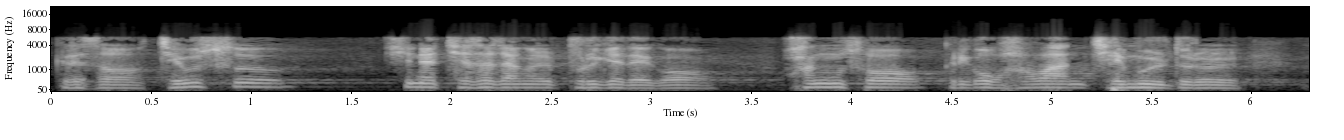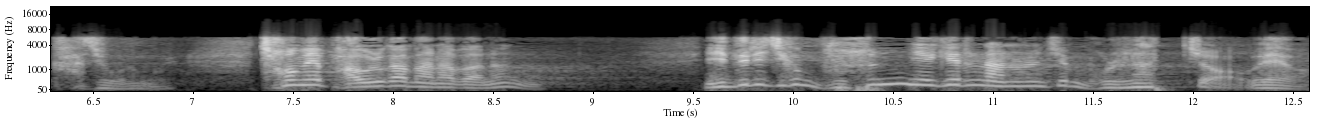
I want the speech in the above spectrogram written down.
그래서 제우스 신의 제사장을 부르게 되고 황소 그리고 화환 제물들을 가져오는 거예요. 처음에 바울과 바나바는 이들이 지금 무슨 얘기를 나누는지 몰랐죠. 왜요?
